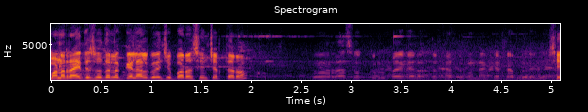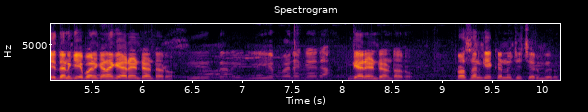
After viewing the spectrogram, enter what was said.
మన రైతు సోదరులకు గెలాల గురించి భరోసా ఏం చెప్తారు? చేయడానికి ఏ పనికైనా గ్యారంటీ అంటారు. దానికి ఏ పనికైనా. గ్యారంటీ అంటారు. ప్రస్తుతానికి ఎక్కడి నుంచి వచ్చారు మీరు?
